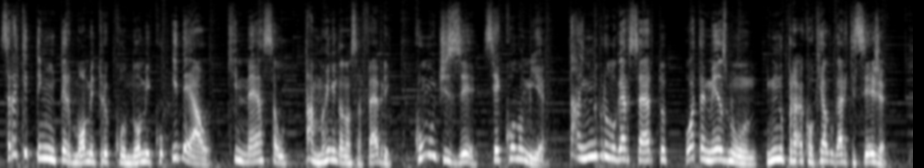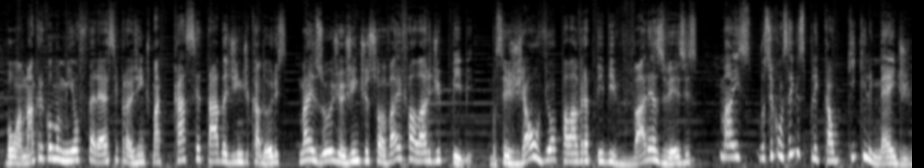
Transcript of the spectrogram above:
Será que tem um termômetro econômico ideal que meça o tamanho da nossa febre? Como dizer se a economia tá indo para o lugar certo ou até mesmo indo para qualquer lugar que seja? Bom, a macroeconomia oferece pra gente uma cacetada de indicadores, mas hoje a gente só vai falar de PIB. Você já ouviu a palavra PIB várias vezes, mas você consegue explicar o que, que ele mede,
